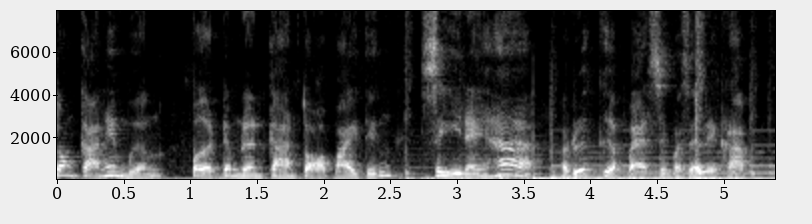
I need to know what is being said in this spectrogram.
ต้องการให้เหมืองเปิดดำเนินการต่อไปถึง 4 ใน 5 หรือเกือบ 80%เลยครับ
